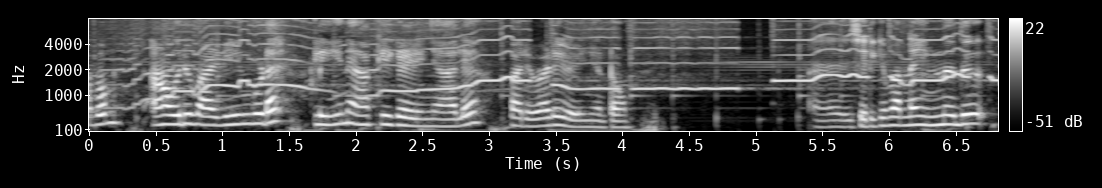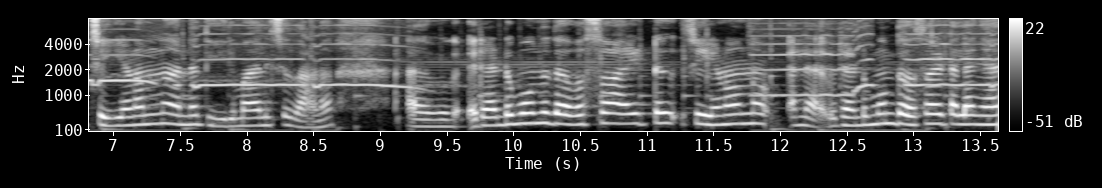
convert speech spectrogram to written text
അപ്പം ആ ഒരു വഴിയും കൂടെ ക്ലീൻ ആക്കി കഴിഞ്ഞാൽ പരിപാടി കഴിഞ്ഞു കേട്ടോ. ശരിക്കും പറഞ്ഞാൽ ഇന്നിത് ചെയ്യണം എന്ന് തന്നെ തീരുമാനിച്ചതാണ്. രണ്ട് മൂന്ന് ദിവസമായിട്ട് ചെയ്യണമെന്ന് അല്ല രണ്ട് മൂന്ന് ദിവസമായിട്ടല്ല ഞാൻ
